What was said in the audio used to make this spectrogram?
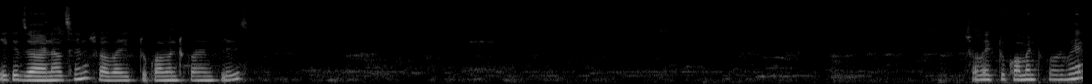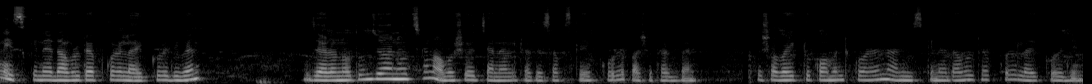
কে কে জয়েন আছেন, সবাই একটু কমেন্ট করেন প্লিজ সবাই একটু কমেন্ট করবেন স্ক্রিনে ডাবল ট্যাপ করে লাইক করে দিবেন। যারা নতুন জয়েন হচ্ছেন, অবশ্যই চ্যানেলটাকে সাবস্ক্রাইব করে পাশে থাকবেন। তো সবাই একটু কমেন্ট করেন আর স্ক্রিনে ডাবল ট্যাপ করে লাইক করে দিন।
